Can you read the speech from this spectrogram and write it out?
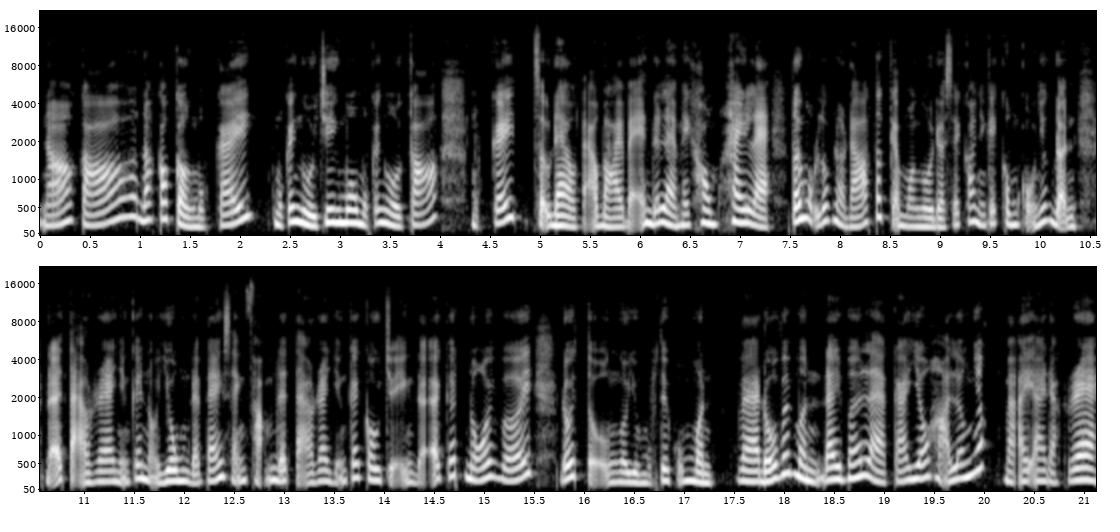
nó có nó có cần một cái một cái người chuyên môn, một cái người có một cái sự đào tạo bài bản để làm hay không? Hay là tới một lúc nào đó, tất cả mọi người đều sẽ có những cái công cụ nhất định để tạo ra những cái nội dung, để bán sản phẩm, để tạo ra những cái câu chuyện để kết nối với đối tượng người dùng mục tiêu của mình? Và đối với mình, đây mới là cái dấu hỏi lớn nhất mà AI đặt ra.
